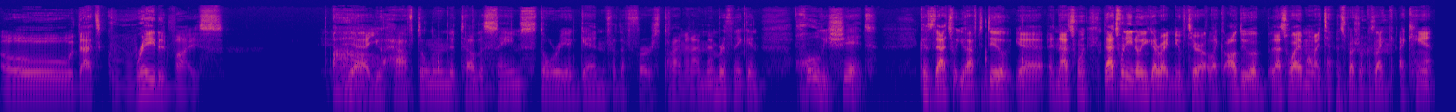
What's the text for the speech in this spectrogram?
Oh, that's great advice. Yeah, you oh. have to learn to tell the same story again for the first time. And I remember thinking, "Holy shit." Because that's what you have to do. Yeah, and that's when that's when you know you got to write new material. Like I'll do a. That's why I'm on my 10 special because I I can't.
